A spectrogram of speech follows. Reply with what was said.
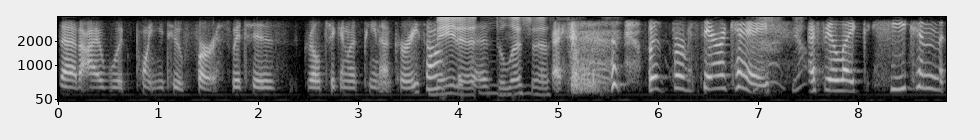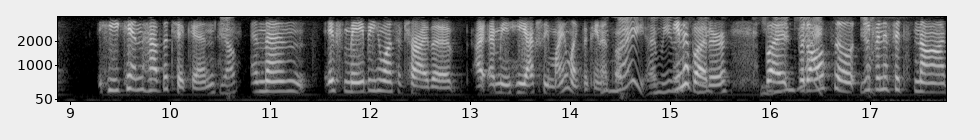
that I would point you to first, which is grilled chicken with peanut curry sauce. Made it because- delicious. but for Sarah Kay, Yeah. I feel like he can he can have the chicken, Yep. and then if maybe he wants to try the, I, I mean, he actually might like the peanut butter, might. I mean, peanut like butter, PB&J. but but also Yeah. even if it's not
